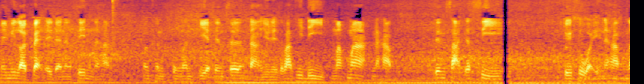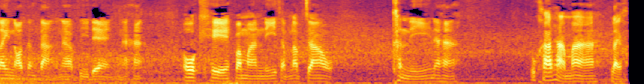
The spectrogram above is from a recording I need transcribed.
ไม่มีรอยแปะใดๆทั้งสิ้นนะครับมันคันคงกันเกียร์เซนเซอร์ต่างๆอยู่ในสภาพที่ดีมากๆนะครับเส้นสายจะสีสวยๆนะครับ ไล่น็อตต่างๆนะครับสีแดงนะฮะโอเคประมาณนี้สำหรับเจ้าคันนี้นะฮะลูกค้าถามมาหลายค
